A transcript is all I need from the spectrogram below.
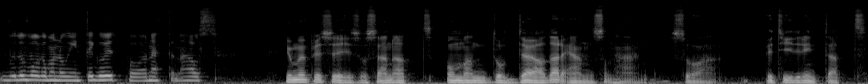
Då vågar man nog inte gå ut på nätterna alls. Jo men precis och sen att om man då dödar en sån här så betyder det inte att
